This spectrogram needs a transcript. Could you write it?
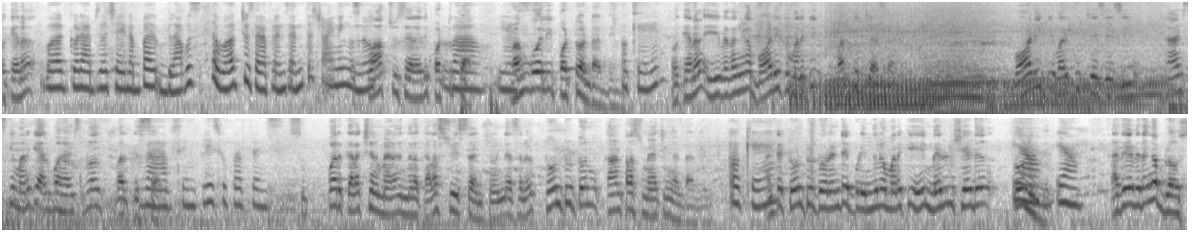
ఓకేనా? వర్క్ కూడా అబ్జర్వ్ చేయండి. అబ్బా బ్లౌజ్ వర్క్ చూసారా ఫ్రెండ్స్ ఎంత షైనింగ్ ఉందో. క్లాత్ చూసారు? అది పట్టు. రంగోలీ పట్టు అంటారు దీన్ని. ఓకే. ఓకేనా? ఈ విధంగా బాడీకి మనకి వర్క్ ఇచ్చేస్తారు. బాడీకి వర్క్ ఇచ్చేసేసి హ్యాండ్స్కి మనకి ఎల్బో హ్యాండ్స్ బ్లౌజ్ వర్క్ ఇస్తారు. Wow simply super friends super collection madam ఇందులో కలర్స్ చూపిస్తాను చూడండి. అసలు tone to tone contrast matching అంటారు. ఓకే అంటే టోన్ టు టోన్ అంటే ఇప్పుడు ఇందులో మనకి మెరూన్ షేడ్ టోన్ ఉంది. యా అదే విధంగా బ్లౌజ్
